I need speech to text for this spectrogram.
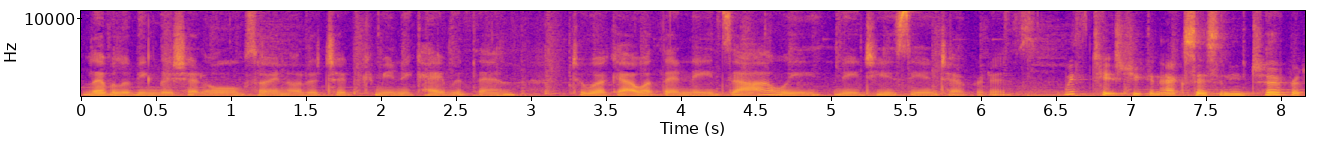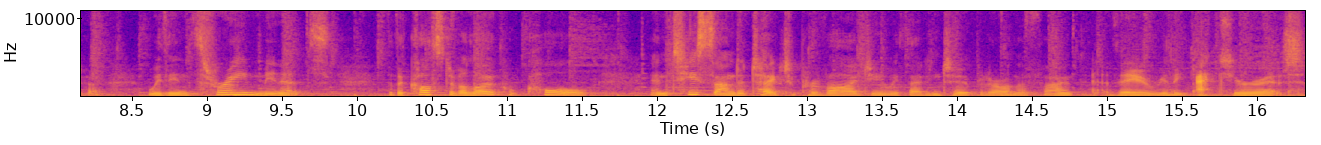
level of English at all, so in order to communicate with them to work out what their needs are, we need to use the interpreters. With TIS you can access an interpreter within three minutes for the cost of a local call and TIS undertake to provide you with that interpreter on the phone. They're really accurate,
